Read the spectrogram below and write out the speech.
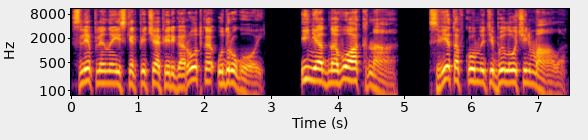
слепленная из кирпича перегородка у другой. И ни одного окна. Света в комнате было очень мало.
